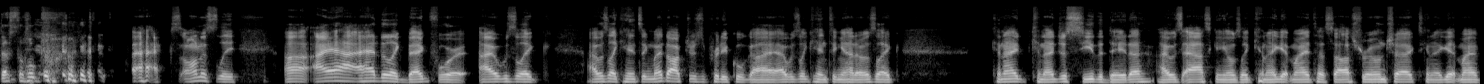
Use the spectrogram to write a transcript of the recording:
That's the whole point. Facts. Honestly, uh, I, I had to like beg for it. I was like, I was like hinting. My doctor's a pretty cool guy. I was like hinting at. it. I was like, can I can I just see the data? I was asking. I was like, can I get my testosterone checked? Can I get my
